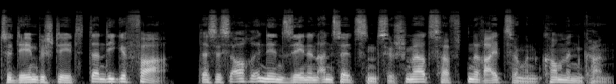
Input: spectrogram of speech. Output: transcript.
Zudem besteht dann die Gefahr, dass es auch in den Sehnenansätzen zu schmerzhaften Reizungen kommen kann.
